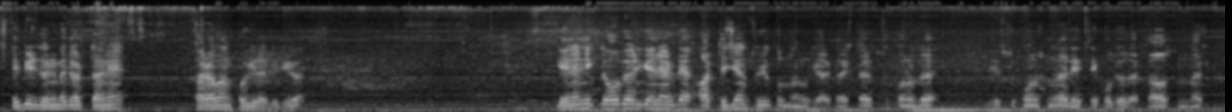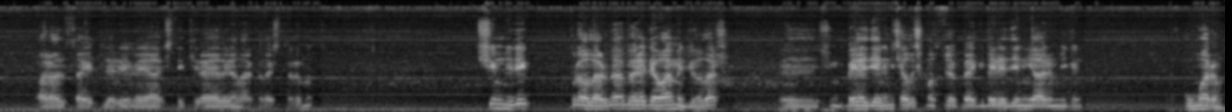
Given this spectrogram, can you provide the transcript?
işte bir dönüme dört tane karavan koyulabiliyor. Genellikle o bölgelerde artezyen suyu kullanılıyor arkadaşlar. Su konuda e, su konusunda da destek oluyorlar sağ olsunlar. Arazi sahipleri veya işte kiraya veren arkadaşlarımız. Şimdilik buralarda böyle devam ediyorlar. Ee, şimdi belediyenin çalışması yok. Belki belediyenin yarın bir gün umarım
